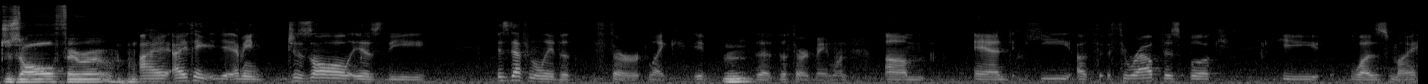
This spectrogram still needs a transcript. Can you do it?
Jezal Ferro? I I think I mean Jezal is the is definitely the third like it, Mm. the the third main one. Um, and he uh, th- throughout this book, he was my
